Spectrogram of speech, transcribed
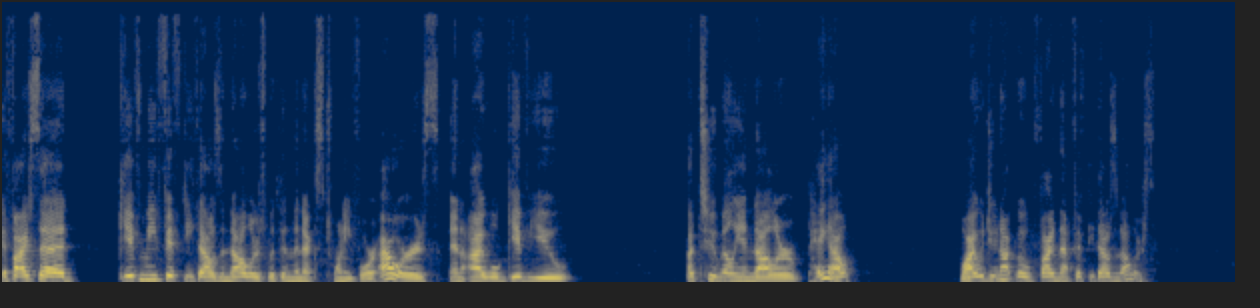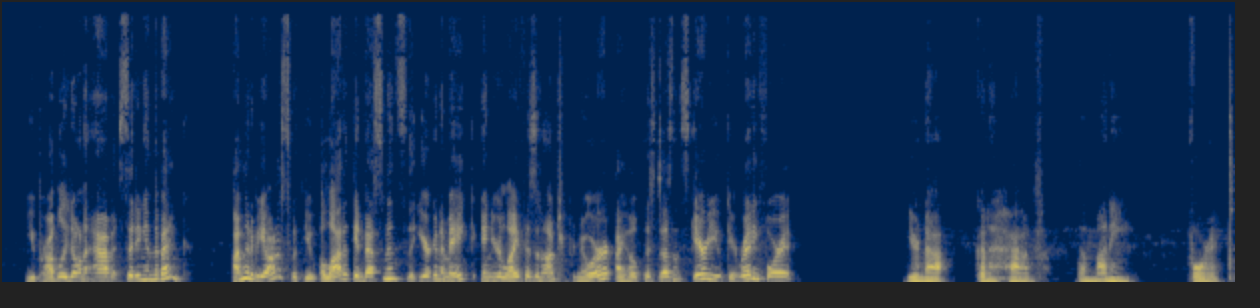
If I said, give me $50,000 within the next 24 hours and I will give you a $2 million payout, why would you not go find that $50,000? You probably don't have it sitting in the bank. I'm going to be honest with you. A lot of the investments that you're going to make in your life as an entrepreneur, I hope this doesn't scare you. Get ready for it. You're not going to have the money for it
